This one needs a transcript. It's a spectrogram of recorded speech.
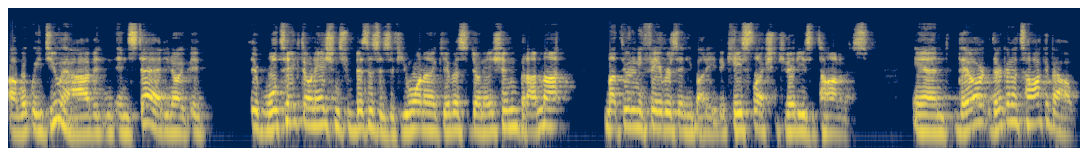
Uh, what we do have instead, you know, it, it will take donations from businesses if you want to give us a donation, but I'm not, I'm not doing any favors to anybody. The case selection committee is autonomous. And they're, they're going to talk about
